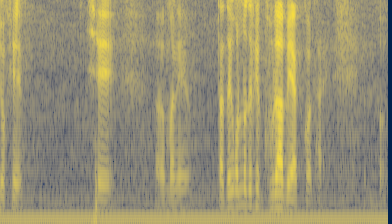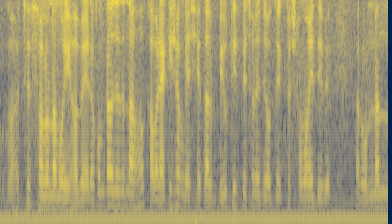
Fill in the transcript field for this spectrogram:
চোখে সে মানে তাদের অন্যদেরকে ঘুরাবে এক কথায় হচ্ছে ছলনাময়ী হবে, এরকমটাও যাতে না হোক, আবার একই সঙ্গে সে তার বিউটির পেছনে যে অতিরিক্ত সময় দিবে, তার অন্যান্য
